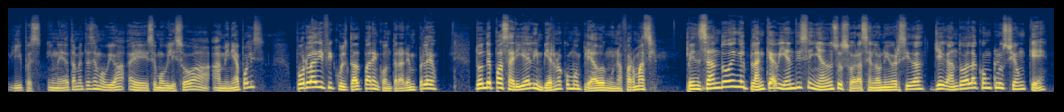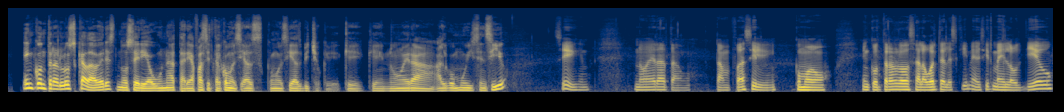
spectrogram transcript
y pues inmediatamente se, movió, eh, se movilizó a Minneapolis por la dificultad para encontrar empleo, donde pasaría el invierno como empleado en una farmacia. Pensando en el plan que habían diseñado en sus horas en la universidad, llegando a la conclusión que encontrar los cadáveres no sería una tarea fácil, tal como decías, como decías, bicho, que, que, que no era algo muy sencillo. Sí, no era tan, tan fácil como encontrarlos a la vuelta de la esquina y decir, me los llevo.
